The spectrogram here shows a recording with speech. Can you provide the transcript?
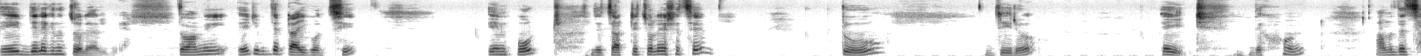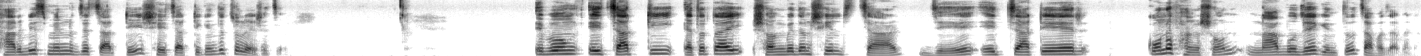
এইট দিলে কিন্তু চলে আসবে। তো আমি এই টিভিতে ট্রাই করছি। ইনপুট যে চারটি চলে এসেছে টু জিরো এইট দেখুন আমাদের সার্ভিস মেনুর যে চারটি, সেই চারটি কিন্তু চলে এসেছে। এবং এই চারটি এতটাই সংবেদনশীল চার্ট যে এই চার্টের কোনো ফাংশন না বুঝে কিন্তু চাপা যাবে না।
